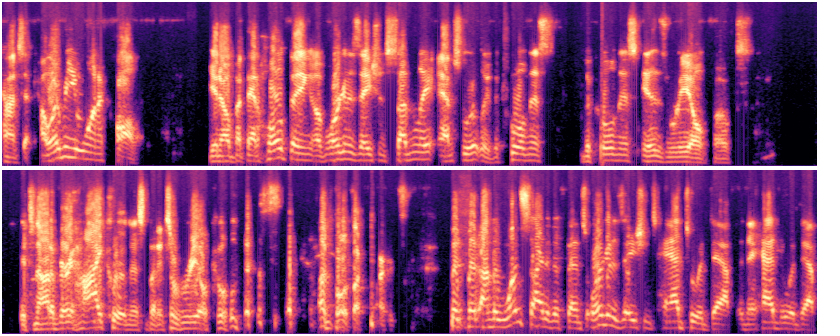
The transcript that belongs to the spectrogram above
concept, however you want to call it. You know, but that whole thing of organizations suddenly, absolutely, the coolness, the coolness is real, folks. It's not a very high coolness, but it's a real coolness on both. But, but on the one side of the fence, organizations had to adapt and they had to adapt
